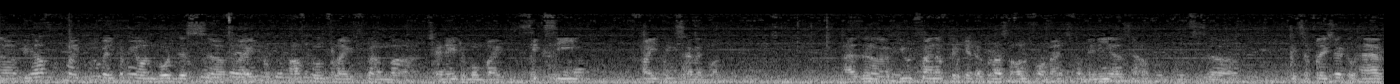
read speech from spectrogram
uh, behalf of my crew, welcome you on board this uh, flight, afternoon flight from uh, Chennai to Mumbai, 6C5371. As a huge fan of cricket across all formats for many years now, it's uh, it's a pleasure to have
